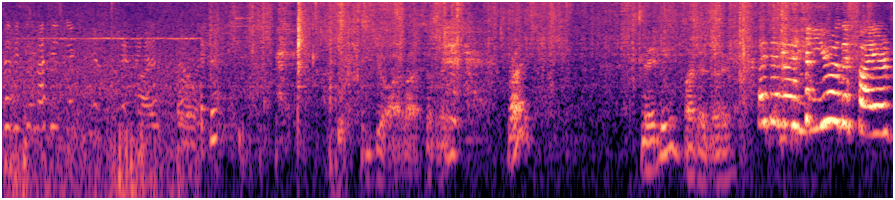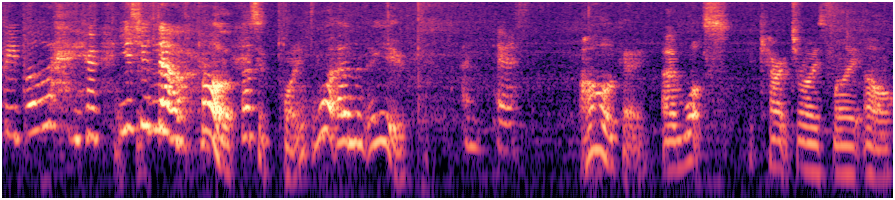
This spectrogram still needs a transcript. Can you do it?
So this is Matthew's going to be filming us. You right, something. Right? Maybe? I don't know. I don't know. You're the fire people. You- you should know. Oh, that's a point. What element are you? I'm Earth. Oh, okay. And what's characterised by. Oh,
